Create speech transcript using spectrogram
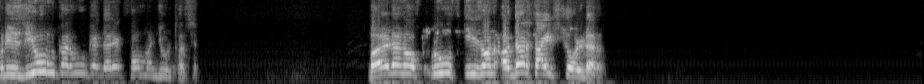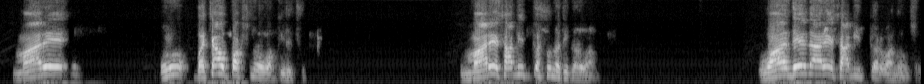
પ્રિઝ્યુમ કરવું કે દરેક ફોર્મ મંજૂર થશે. Burden of proof is on other side shoulder મારે હું બચાવ પક્ષનો વકીલ છું. મારે સાબિત કશું નથી કરવાનું. વાંધેદારે સાબિત કરવાનું છે.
